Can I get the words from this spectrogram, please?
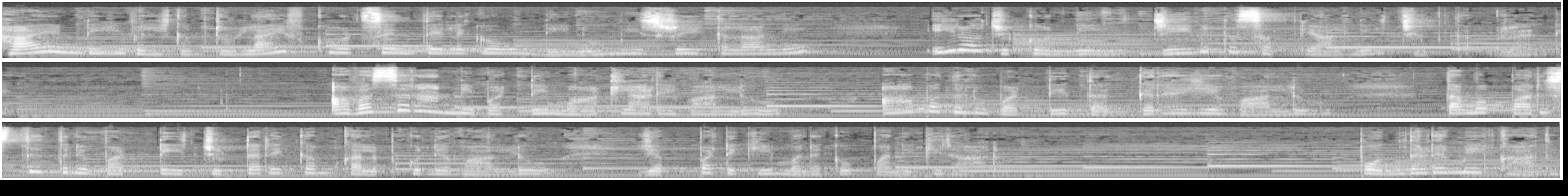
హాయ్ అండి welcome to life codes in Telugu. నేను మీ శ్రీకళాని. ఈరోజు కొన్ని జీవిత సత్యాల్ని చెప్తాం రండి. అవసరాన్ని బట్టి మాట్లాడే వాళ్ళు ఆపదను బట్టి దగ్గరయ్యే వాళ్ళు తమ పరిస్థితిని బట్టి చుట్టరికం కలుపుకునే వాళ్ళు ఎప్పటికీ మనకు పనికిరారు. పొందడమే కాదు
